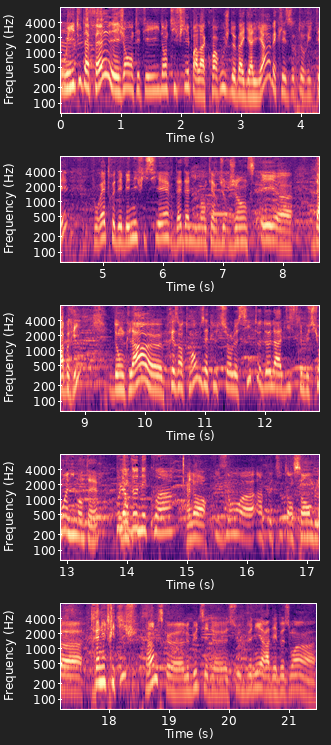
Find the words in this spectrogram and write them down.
Oui, tout à fait. Les gens ont été identifiés par la Croix-Rouge de Bagalia avec les autorités pour être des bénéficiaires d'aide alimentaire d'urgence et euh, d'abri. Donc là, euh, présentement, vous êtes sur le site de la distribution alimentaire. Vous leur donnez quoi? Alors, ils ont euh, un petit ensemble très nutritif, hein, parce que le but c'est de subvenir à des besoins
